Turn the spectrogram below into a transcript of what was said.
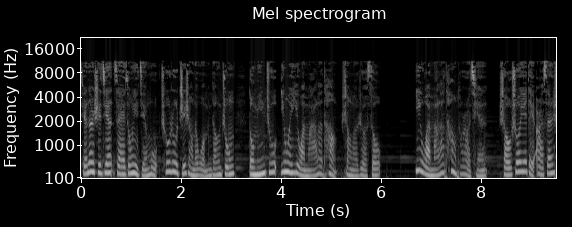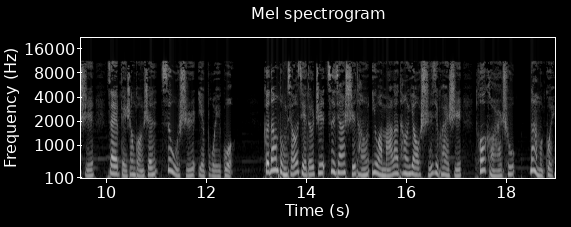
前段时间，在综艺节目《初入职场的我们》当中，董明珠因为一碗麻辣烫上了热搜。一碗麻辣烫多少钱？少说也得二三十，在北上广深四五十也不为过。可当董小姐得知自家食堂一碗麻辣烫要十几块时，脱口而出：“那么贵。”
